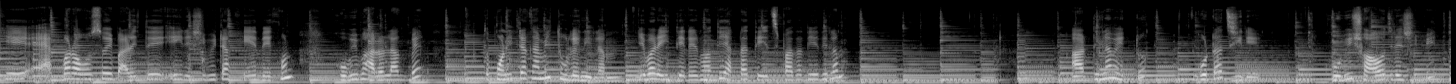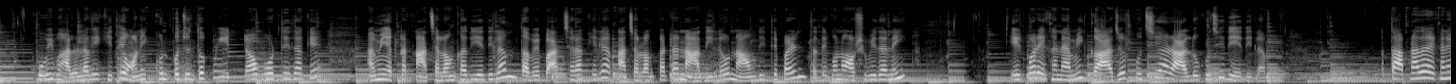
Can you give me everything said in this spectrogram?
খেয়ে একবার অবশ্যই বাড়িতে এই রেসিপিটা খেয়ে দেখুন, খুবই ভালো লাগবে। তো পনিরটাকে আমি তুলে নিলাম। এবার এই তেলের মধ্যে একটা তেজপাতা দিয়ে দিলাম। আর দিলাম একটু গোটা জিরে। খুবই সহজ রেসিপি খুবই ভালো লাগে খেতে। অনেকক্ষণ পর্যন্ত পেটটাও ভর্তি থাকে। আমি একটা কাঁচা লঙ্কা দিয়ে দিলাম। তবে বাচ্চারা খেলে কাঁচা লঙ্কাটা না দিলেও নাও দিতে পারেন, তাতে কোনো অসুবিধা নেই। এরপর এখানে আমি গাজর কুচি আর আলু কুচি দিয়ে দিলাম। তো আপনারা এখানে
